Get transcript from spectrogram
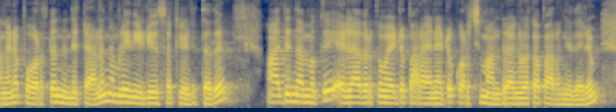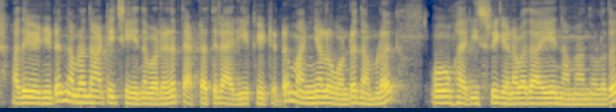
അങ്ങനെ പുറത്ത് നിന്നിട്ടാണ് നമ്മൾ ഈ വീഡിയോസൊക്കെ എടുത്തത്. ആദ്യം നമുക്ക് എല്ലാവർക്കുമായിട്ട് പറയാനായിട്ട് കുറച്ച് മന്ത്രങ്ങളൊക്കെ പറഞ്ഞു തരും. അത് കഴിഞ്ഞിട്ട് നമ്മുടെ നാട്ടിൽ ചെയ്യുന്ന പോലെ തന്നെ തട്ടത്തിൽ അരിയൊക്കെ ഇട്ടിട്ട് മഞ്ഞൾ കൊണ്ട് നമ്മൾ ഓം ഹരിശ്രീ ഗണപതായേ നമ എന്നുള്ളത്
